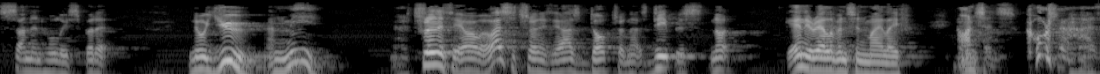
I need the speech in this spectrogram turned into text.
Son, and Holy Spirit. You know, you and me. Trinity, oh, well, that's the Trinity. That's doctrine. That's deep. It's not any relevance in my life. Nonsense. Of course it has.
